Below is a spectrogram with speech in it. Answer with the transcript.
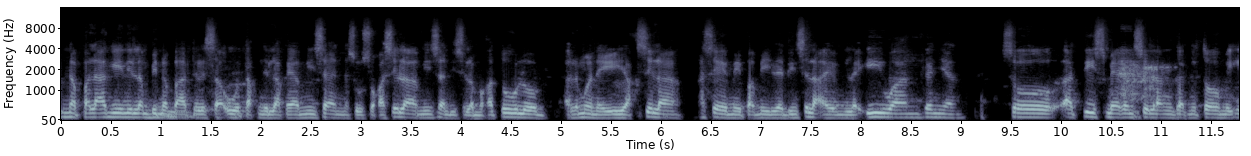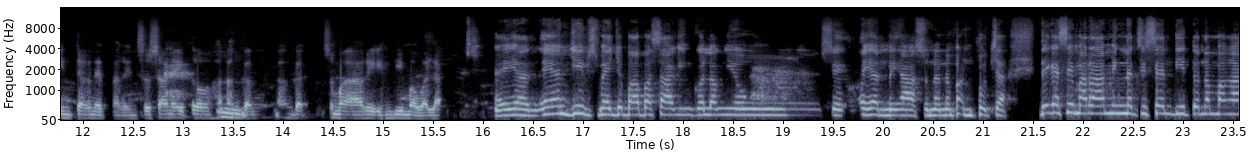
na palagi nilang binabattle sa utak nila. Kaya minsan nasusuka sila, minsan di sila makatulog. Alam mo, naiiyak sila kasi may pamilya din sila, ayaw nila iwan, ganyan. So at least meron silang ganito, may internet pa rin. So sana ito hanggang, hanggat sa maaari hindi mawala. Ayan, ayan James, medyo babasagin ko lang yung si, ayan may aso na naman po siya. Hindi kasi maraming nagsisend dito ng mga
